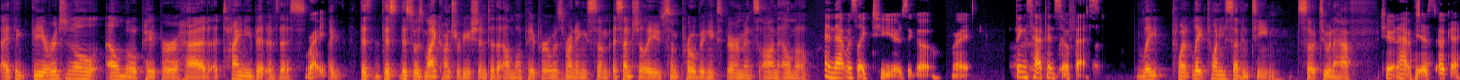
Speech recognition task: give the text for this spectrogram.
I, think the original ELMo paper had a tiny bit of this. Right. Like this, this, this was my contribution to the ELMo paper. Was running some essentially some probing experiments on ELMo. And that was like two years ago, right? Things uh, happen so fast. Late tw- late 2017, so two and a half two and a half years. Okay.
